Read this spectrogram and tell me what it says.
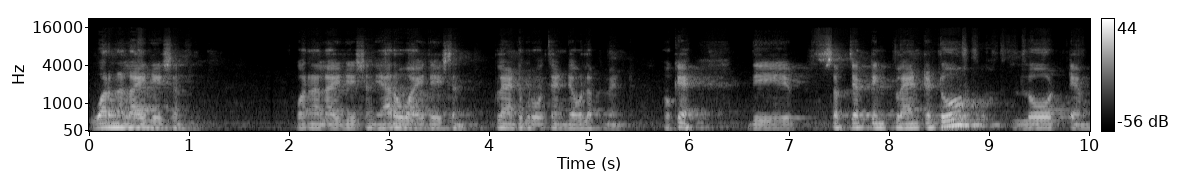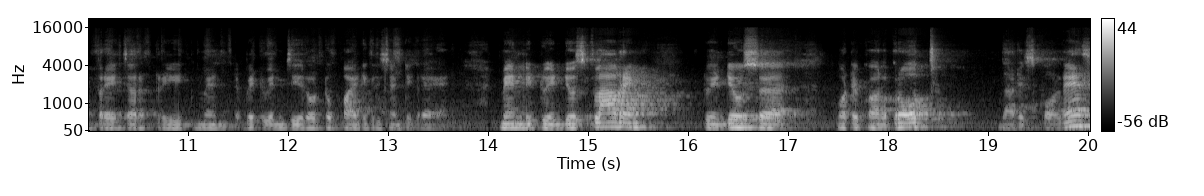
Vernalization, vernalization, aerovization, plant growth and development. Okay, the subjecting plant to low temperature treatment between 0 to 5 degrees centigrade, mainly to induce flowering, to induce uh, what you call growth. That is called as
